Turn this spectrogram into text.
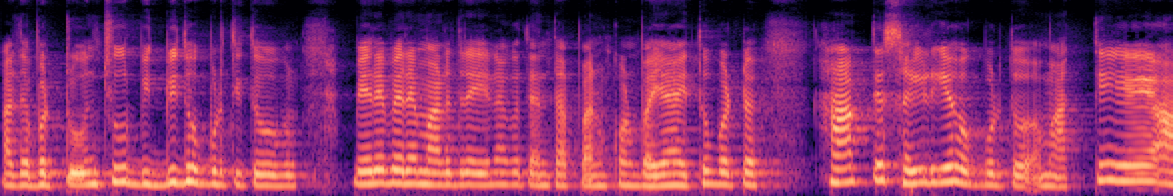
ಅದು ಬಟ್ ಒಂಚೂರು ಬಿದ್ದು ಬಿದ್ದು ಹೋಗ್ಬಿಡ್ತಿತ್ತು. ಬೇರೆ ಬೇರೆ ಮಾಡಿದ್ರೆ ಏನಾಗುತ್ತೆ ಅಂತ ಅಪ್ಪ ಅಂದ್ಕೊಂಡು ಭಯ ಆಯಿತು ಬಟ್ ಹಾಕ್ತೆ ಸೈಡ್ಗೆ ಹೋಗ್ಬಿಡ್ತು. ಮತ್ತೆ ಆ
